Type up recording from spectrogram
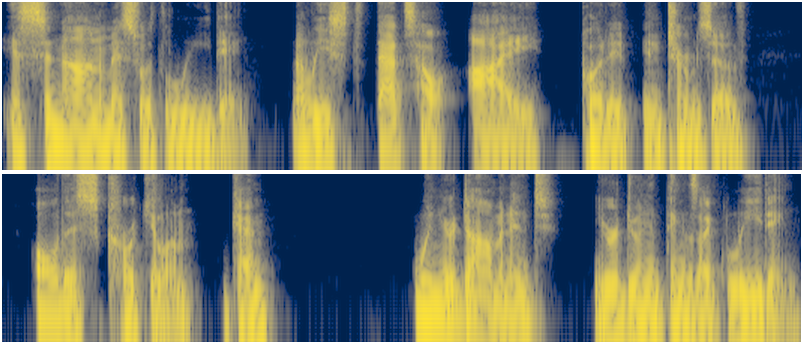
is synonymous with leading. At least that's how I put it in terms of all this curriculum. Okay. When you're dominant, you're doing things like leading.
